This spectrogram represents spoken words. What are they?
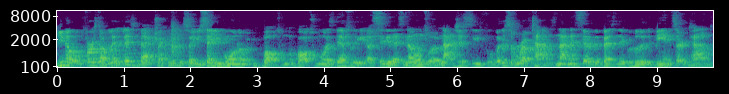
You know, first off, let, us backtrack a little bit. So you say you're born up in Baltimore. Baltimore is definitely a city that's known for not just seafood, but it's some rough times. Not necessarily the best neighborhood to be in certain times.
